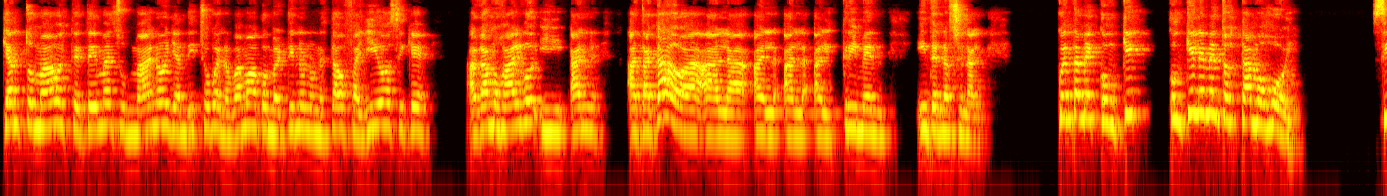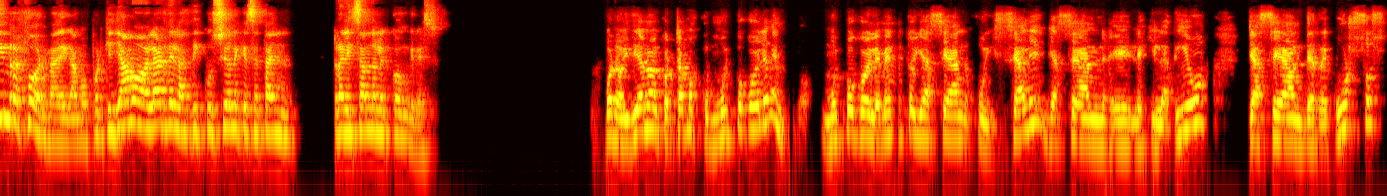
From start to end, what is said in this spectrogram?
que han tomado este tema en sus manos y han dicho, bueno, vamos a convertirnos en un Estado fallido, así que hagamos algo y han atacado al, al crimen internacional. Cuéntame, ¿con qué ¿Con qué elemento estamos hoy? Sin reforma, digamos, porque ya vamos a hablar de las discusiones que se están realizando en el Congreso. Bueno, hoy día nos encontramos con muy pocos elementos, muy pocos elementos ya sean judiciales, ya sean eh, legislativos, ya sean de recursos.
